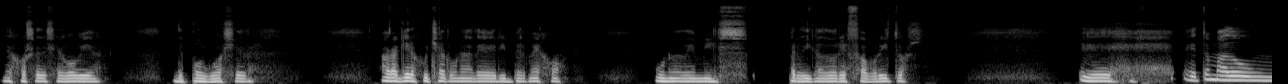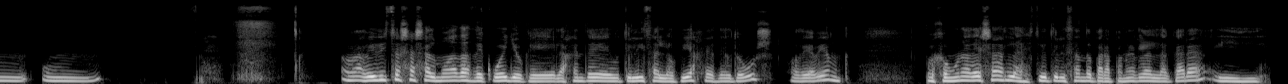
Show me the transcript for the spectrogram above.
de José de Segovia, de Paul Washer. Ahora quiero escuchar una de Eric Bermejo, uno de mis predicadores favoritos. Eh, he tomado un, un ¿Habéis visto esas almohadas de cuello que la gente utiliza en los viajes de autobús o de avión? Pues con una de esas las estoy utilizando para ponerla en la cara y,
